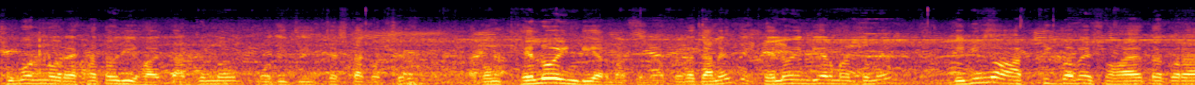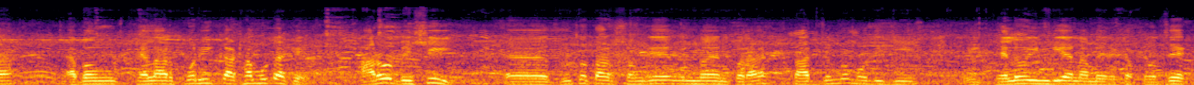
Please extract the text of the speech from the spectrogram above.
সুবর্ণ রেখা তৈরি হয়, তার জন্য মোদিজি চেষ্টা করছেন এবং খেলো ইন্ডিয়ার মাধ্যমে। আপনারা জানেন যে খেলো ইন্ডিয়ার মাধ্যমে বিভিন্ন আর্থিকভাবে সহায়তা করা এবং খেলার পরিকাঠামোটাকে আরও বেশি দ্রুততার সঙ্গে উন্নয়ন করা, তার জন্য মোদিজি এই খেলো ইন্ডিয়া নামের একটা প্রজেক্ট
